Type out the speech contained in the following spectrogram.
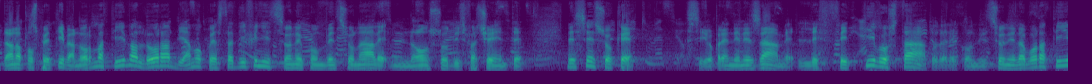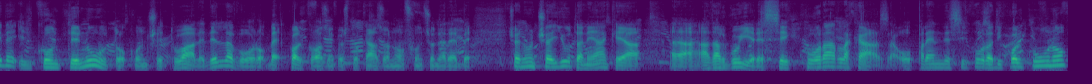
Da una prospettiva normativa allora abbiamo questa definizione convenzionale non soddisfacente, nel senso che se io prendo in esame l'effettivo stato delle condizioni lavorative, il contenuto concettuale del lavoro, beh, qualcosa in questo caso non funzionerebbe. Cioè non ci aiuta neanche a, a, ad arguire se curare la casa o prendersi cura di qualcuno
